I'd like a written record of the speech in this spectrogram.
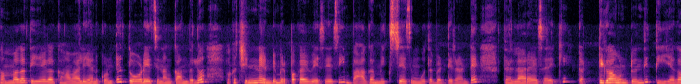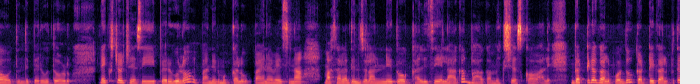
కమ్మగా తీయగా కావాలి అనుకుంటే తోడేసినాక అందులో ఒక చిన్న ఎండుమిరపకాయ వేసేసి బాగా మిక్స్ చేసి మూత పెట్టిరంటే తెల్లారయ్యేసరికి గట్టిగా ఉంటుంది తీయగా అవుతుంది పెరుగు తోడు. నెక్స్ట్ వచ్చేసి ఈ పెరుగులో పన్నీర్ ముక్కలు పైన వేసిన మసాలా దినుసులు అన్నితో కలిసేలాగా బాగా మిక్స్ చేసుకోవాలి. గట్టిగా కలపొద్దు గట్టి కలిపితే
